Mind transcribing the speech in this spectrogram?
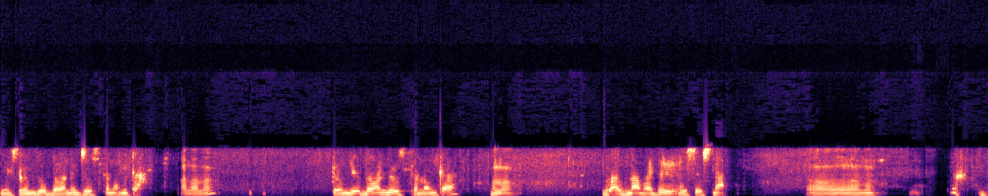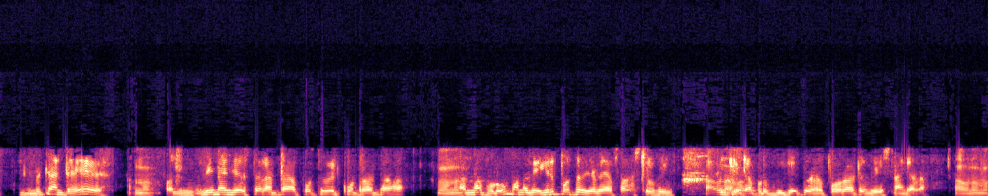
మిషన్ చూద్దామని చూస్తున్నాం ఇంకా అన్న ఏం చేద్దామని చూస్తున్నాం ఇంకా అన్న రాజీనామా అయితే చేసేసిన. ఎందుకంటే వాళ్ళు విలీనం చేస్తారంట? పొత్తు పెట్టుకుంటారంట. అన్నప్పుడు మనది ఎగిరిపోతుంది కదా ఫస్ట్. అప్పుడు బీజేపీ పోరాటం చేసినాం కదా. అవునన్న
